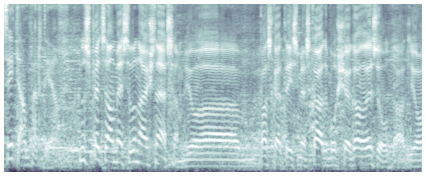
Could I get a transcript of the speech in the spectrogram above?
citām partijām? Nu, speciāli mēs runājuši neesam, jo paskatīsimies, kāda būs šie gala rezultāti. Jo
